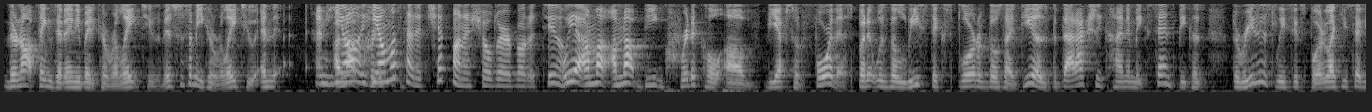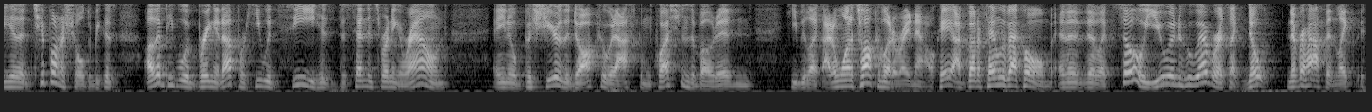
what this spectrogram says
they're not things that anybody could relate to. This was something you could relate to, and and he, al- he almost had a chip on his shoulder about it too. Well, yeah, I'm not. I'm not being critical of the episode for this, but it was the least explored of those ideas. But that actually kind of makes sense because the reason it's least explored, like you said, he had a chip on his shoulder because other people would bring it up, or he would see his descendants running around, and you know, Bashir, the doctor, would ask him questions about it, and he'd be like, "I don't want to talk about it right now. Okay, I've got a family back home." And then they're like, "So you and whoever?" It's like, "Nope, never happened." Like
